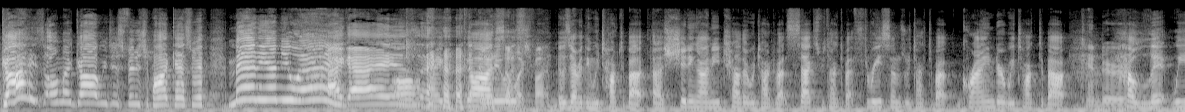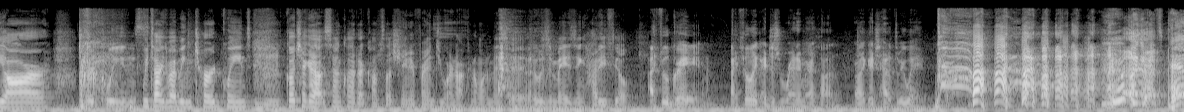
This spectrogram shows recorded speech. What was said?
Guys, oh my god, we just finished a podcast with Manny MUA! Hi guys! Oh my god, it was so much fun. It was everything. We talked about uh, shitting on each other, we talked about sex, we talked about threesomes, we talked about Grindr, we talked about Tinder. how lit we are. Turd queens. we talked about being turd queens. Mm-hmm. Go check it out, soundcloud.com slash Shane and Friends. You are not gonna want to miss it. It was amazing. How do you feel? I feel great. I feel like I just ran a marathon. Or like I just had a three-way. Hey,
